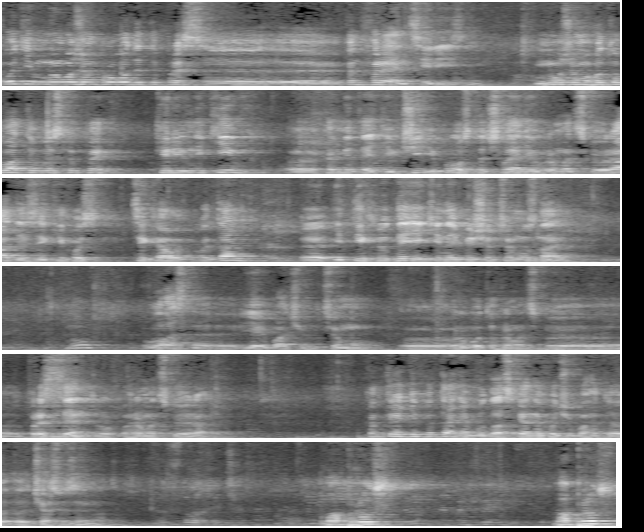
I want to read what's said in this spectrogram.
Потім ми можемо проводити прес-конференції різні. Ми можемо готувати виступи керівників комітетів чи і просто членів громадської ради з якихось цікавих питань е, і тих людей, які найбільше в цьому знають. Ну, власне, е, я і бачу в цьому е, роботу е, прес-центру громадської ради. Конкретні питання, будь ласка, я не хочу багато е, часу займати. Вопрос? Вопрос?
